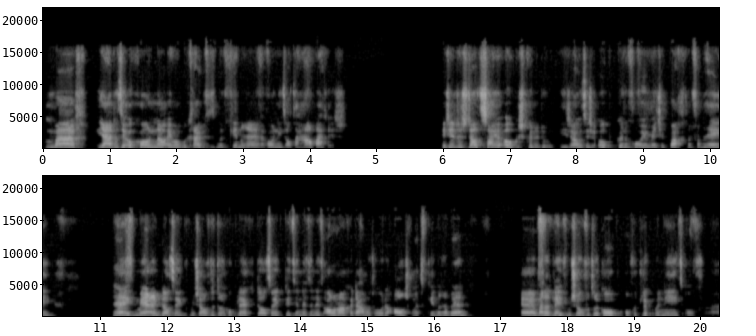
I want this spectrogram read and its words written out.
Maar ja, dat hij ook gewoon nou eenmaal begrijpt dat het met kinderen gewoon niet altijd haalbaar is. Weet je, dus dat zou je ook eens kunnen doen. Je zou het eens open kunnen gooien met je partner. Van hé, hey, ik merk dat ik mezelf de druk opleg dat ik dit en dit en dit allemaal gedaan moet worden als ik met de kinderen ben. Uh, maar dat levert me zoveel druk op, of het lukt me niet, of ik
